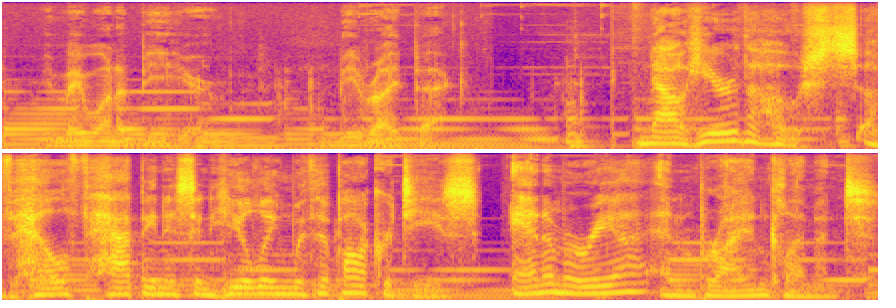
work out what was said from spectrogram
You may want to be here. We'll be right back. Now, here are the hosts of Health, Happiness, and Healing with Hippocrates, Anna Maria and Brian Clement.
